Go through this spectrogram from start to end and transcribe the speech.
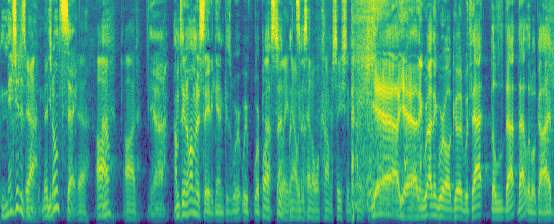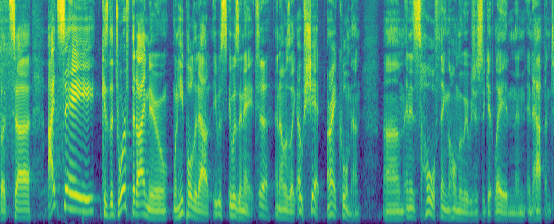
Midget is one Yeah, them. midget. You don't say. Yeah, odd, odd. Yeah, I'm saying I'm going to say it again because we're we're, we're Well, past it's that. late now. We just uh, had a whole conversation about it. Yeah, yeah. I think we're, I think we're all good with that. The, that that little guy, but uh, I'd say because the dwarf that I knew when he pulled it out, he was it was an eight. Yeah. and I was like, oh shit, all right, cool, man. Um, and his whole thing, the whole movie was just to get laid, and then it happened.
